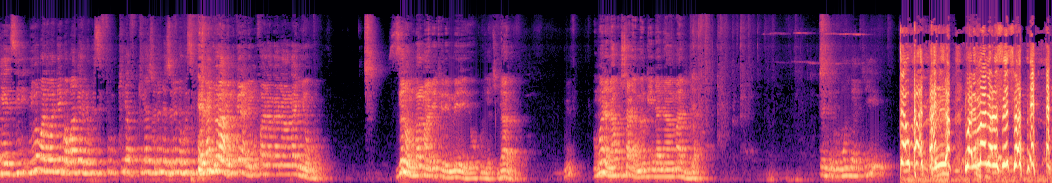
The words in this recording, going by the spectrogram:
geziri niwe bwana waneiba bwagenda nebuzifukirafukira zonna nezonna ebintu nebuzifukira nemugenda nemufaanagana nga nnyoko gena omugamba ndeetera emmere ey'okulya kirala. Hmm? omwana n'akusala amagenda n'amadda. You are the man you're a sister.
